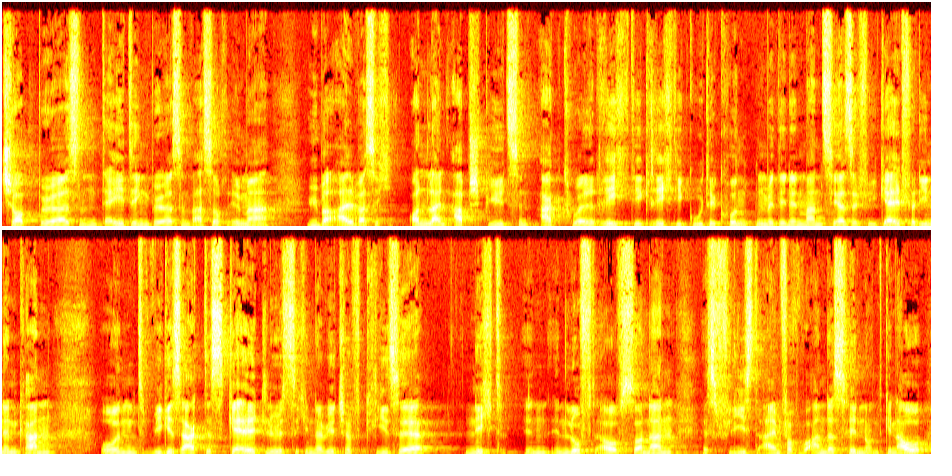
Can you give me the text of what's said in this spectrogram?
Jobbörsen, Datingbörsen, was auch immer. Überall, was sich online abspielt, sind aktuell richtig, richtig gute Kunden, mit denen man sehr, sehr viel Geld verdienen kann. Und wie gesagt, das Geld löst sich in der Wirtschaftskrise nicht in, in Luft auf, sondern es fließt einfach woanders hin. Und genau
